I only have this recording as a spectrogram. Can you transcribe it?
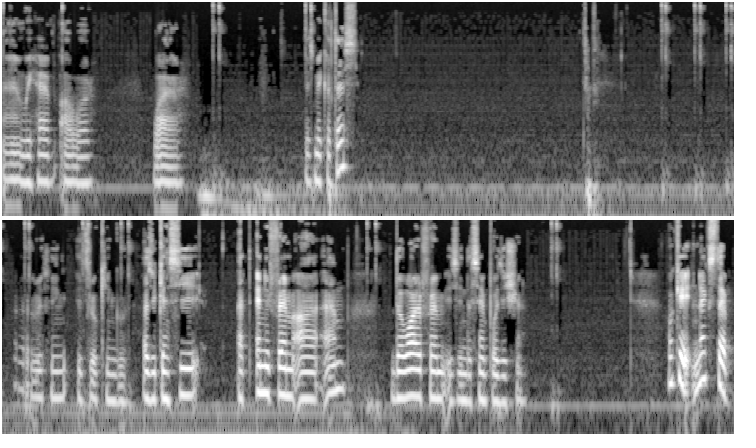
And we have our wire. Let's make a test everything is looking good. As you can see at any frame I am the wireframe is in the same position. Okay next step.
